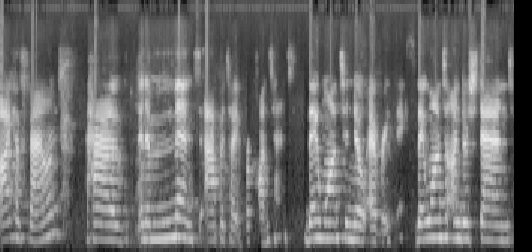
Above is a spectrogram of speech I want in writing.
I have found, have an immense appetite for content. They want to know everything, they want to understand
